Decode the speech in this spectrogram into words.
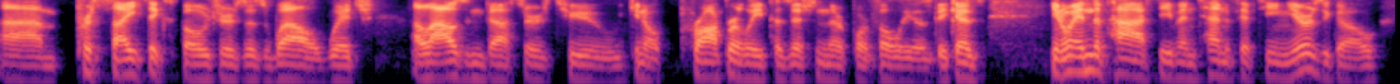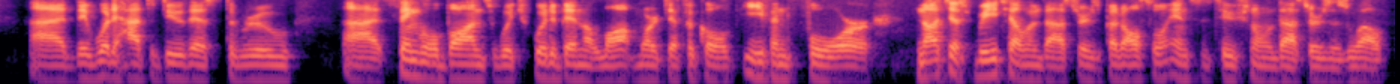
um, precise exposures as well, which allows investors to you know properly position their portfolios because you know in the past even 10 to 15 years ago uh, they would have had to do this through uh, single bonds, which would have been a lot more difficult, even for not just retail investors, but also institutional investors as well.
